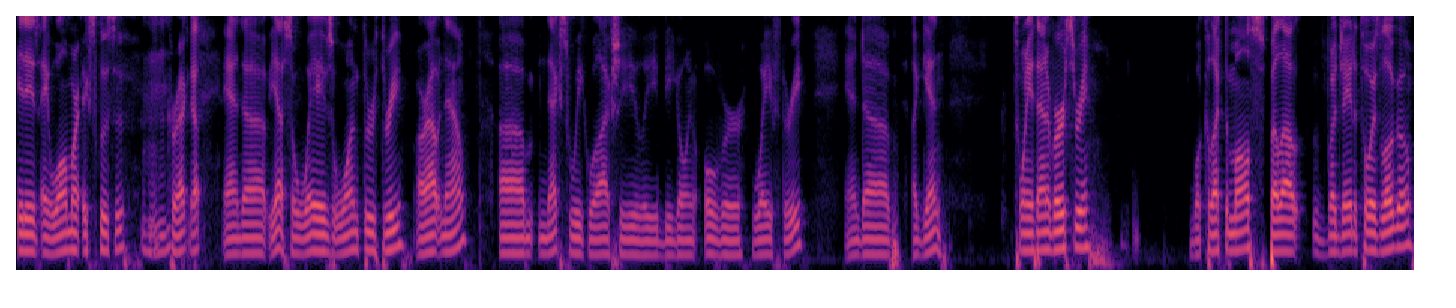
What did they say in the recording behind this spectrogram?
it is a Walmart exclusive, Mhm. correct? Yep. And uh, yeah, so waves one through three are out now. Um, next week we'll actually be going over wave three, and uh, again, 20th anniversary. We'll collect them all. Spell out the Toys logo.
